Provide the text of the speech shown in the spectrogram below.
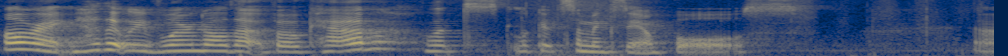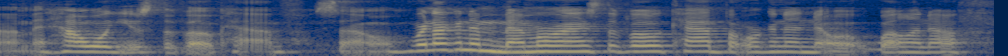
All right, now that we've learned all that vocab, let's look at some examples um, and how we'll use the vocab. So we're not going to memorize the vocab, but we're going to know it well enough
